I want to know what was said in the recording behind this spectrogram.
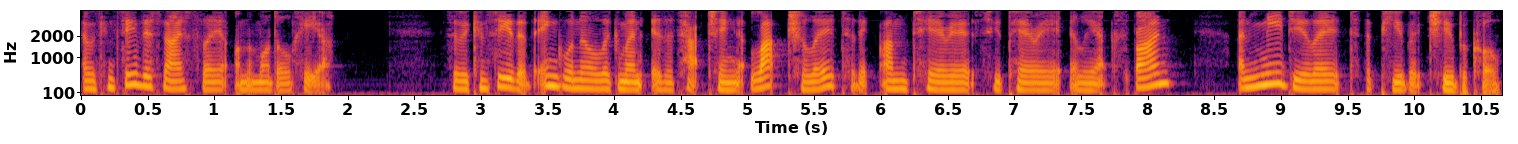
And we can see this nicely on the model here. So we can see that the inguinal ligament is attaching laterally to the anterior superior iliac spine and medially to the pubic tubercle.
